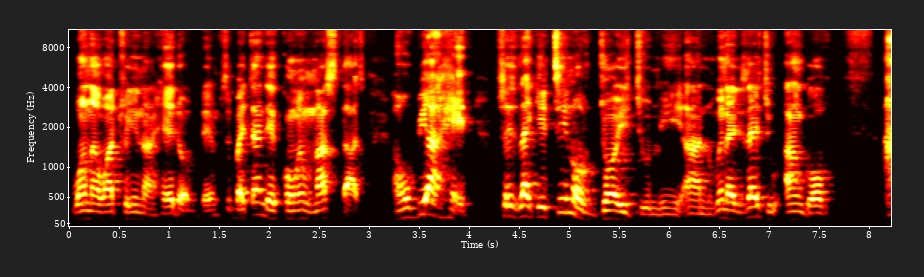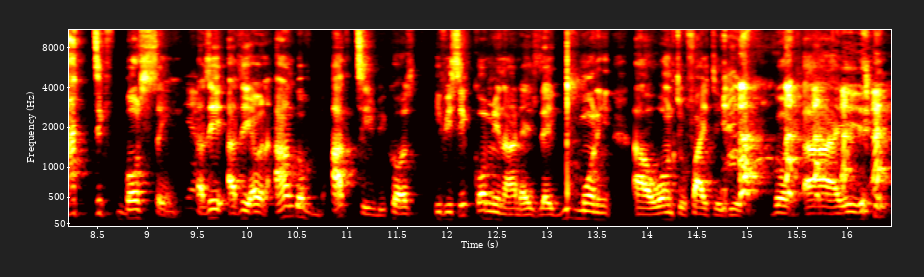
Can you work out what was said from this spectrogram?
one hour training ahead of them. So by the time they come and start, I will be ahead. So it's like a thing of joy to me. And when I decided to hang off active bossing, Yeah. I say, I say, I will hang off active because if you see coming and it's like good morning, I want to fight again. but I,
